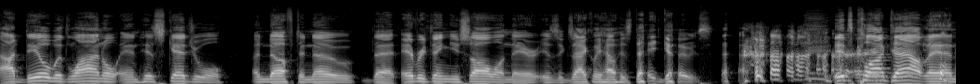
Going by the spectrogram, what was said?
I, I deal with Lionel and his schedule enough to know that everything you saw on there is exactly how his day goes. it's clocked out, man.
